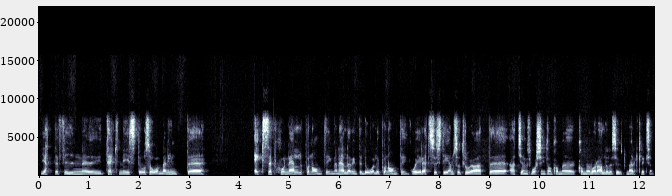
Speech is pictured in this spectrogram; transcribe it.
jättefin eh, tekniskt och så men inte exceptionell på någonting men heller inte dålig på någonting. Och i rätt system så tror jag att, att James Washington kommer, kommer vara alldeles utmärkt. Liksom.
